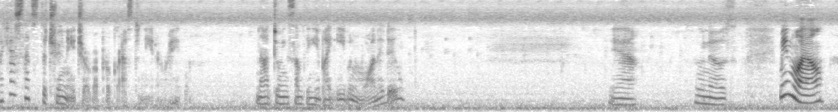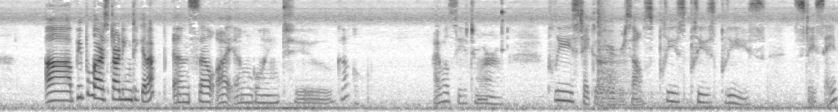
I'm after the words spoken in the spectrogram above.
I guess that's the true nature of a procrastinator, right? Not doing something you might even want to do. Yeah, who knows? Meanwhile, uh, people are starting to get up, and so I am going to go. I will see you tomorrow. Please take good care of yourselves. Please, please, please stay safe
